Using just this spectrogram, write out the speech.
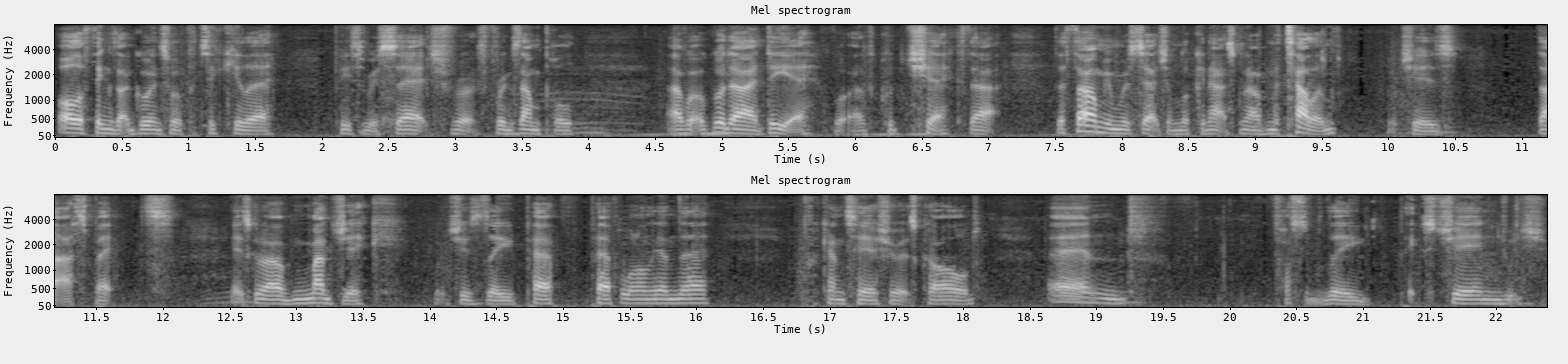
all the things that go into a particular piece of research. For, for example, I've got a good idea, but I could check that the thaumium research I'm looking at is going to have metallum, which is that aspect. It's going to have magic, which is the purple one on the end there. Precantatio it's called. And possibly exchange, which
